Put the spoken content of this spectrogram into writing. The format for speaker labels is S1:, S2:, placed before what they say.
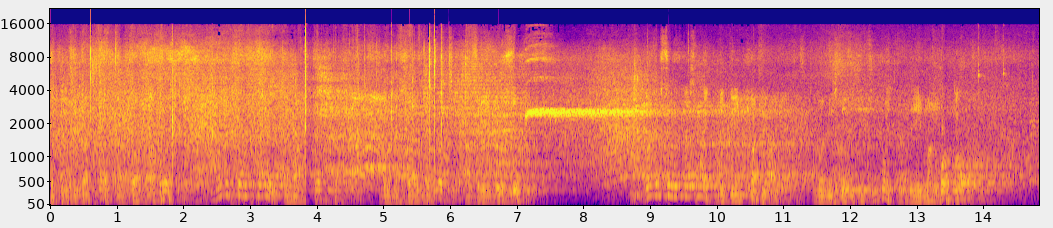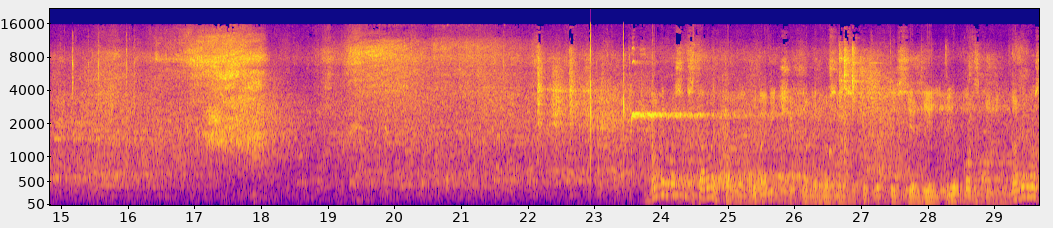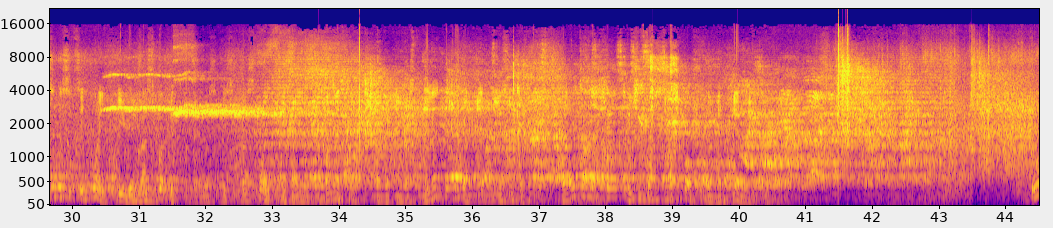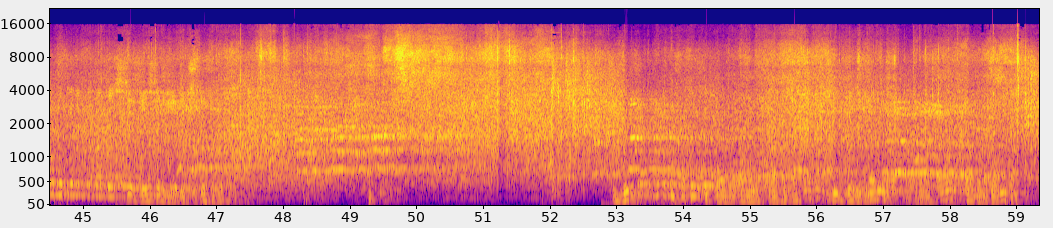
S1: номер 38 Антон Абросин, номер 42 Иван Костин, номер 44 Андрей Бурсук, номер 48 Дмитрий Папин, номер 77 Андрей Махортов, Номер 82 Павел Гудовичик, номер 84 Сергей Юрковский, номер 87 Игорь Раскопик, номер 88 Михаил Афанасьев, номер 99 Гамет Юсупов. Ворота защищает Вячеслав Слоников, номер 1. Главный тренер команды Сергей Сергеевич Сухов.
S2: Przyjmij to, moje sprawy. Na pewno
S3: widzimy to, że to jest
